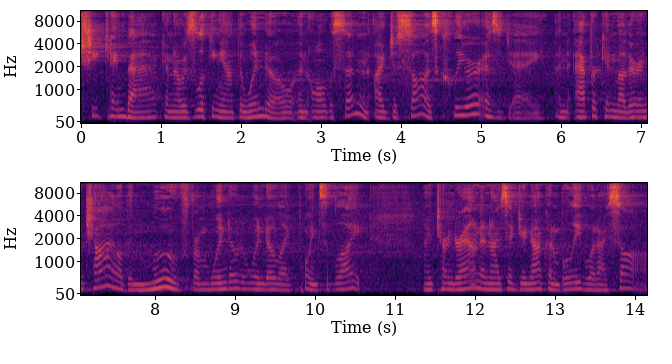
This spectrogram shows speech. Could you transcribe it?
she came back, and I was looking out the window, and all of a sudden, I just saw as clear as day an African mother and child and move from window to window like points of light. I turned around and I said, You're not going to believe what I saw.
